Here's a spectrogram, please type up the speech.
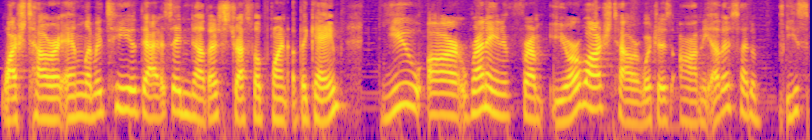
watchtower, and let me tell you, that is another stressful point of the game. You are running from your watchtower, which is on the other side of East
